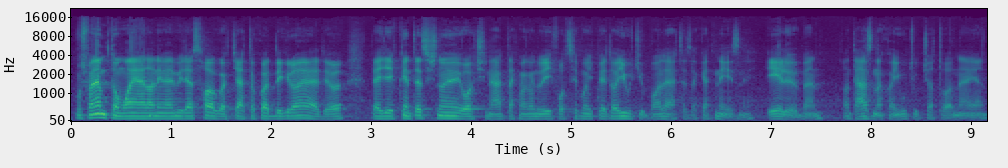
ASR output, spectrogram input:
Most már nem tudom ajánlani, mert mire ezt hallgatjátok, addigra eldől, de egyébként ezt is nagyon jól csinálták meg a női fociban, hogy például a YouTube-on lehet ezeket nézni, élőben, a Dáznak a YouTube csatornáján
